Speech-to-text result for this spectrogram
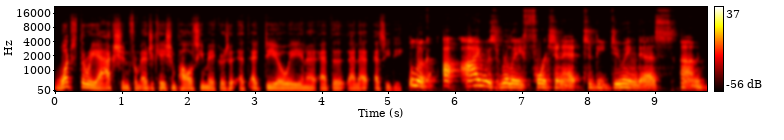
What's the reaction from education policymakers at, at DOE and at, at the at, SED? Look, I, I, was really fortunate to be doing this. Um,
